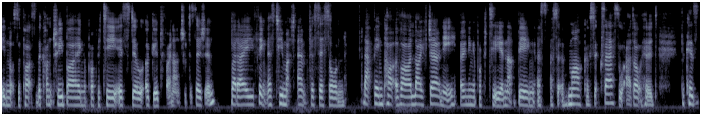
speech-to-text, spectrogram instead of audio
in lots of parts of the country, buying a property is still a good financial decision. But I think there's too much emphasis on that being part of our life journey, owning a property, and that being a, a, sort of mark of success or adulthood, because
